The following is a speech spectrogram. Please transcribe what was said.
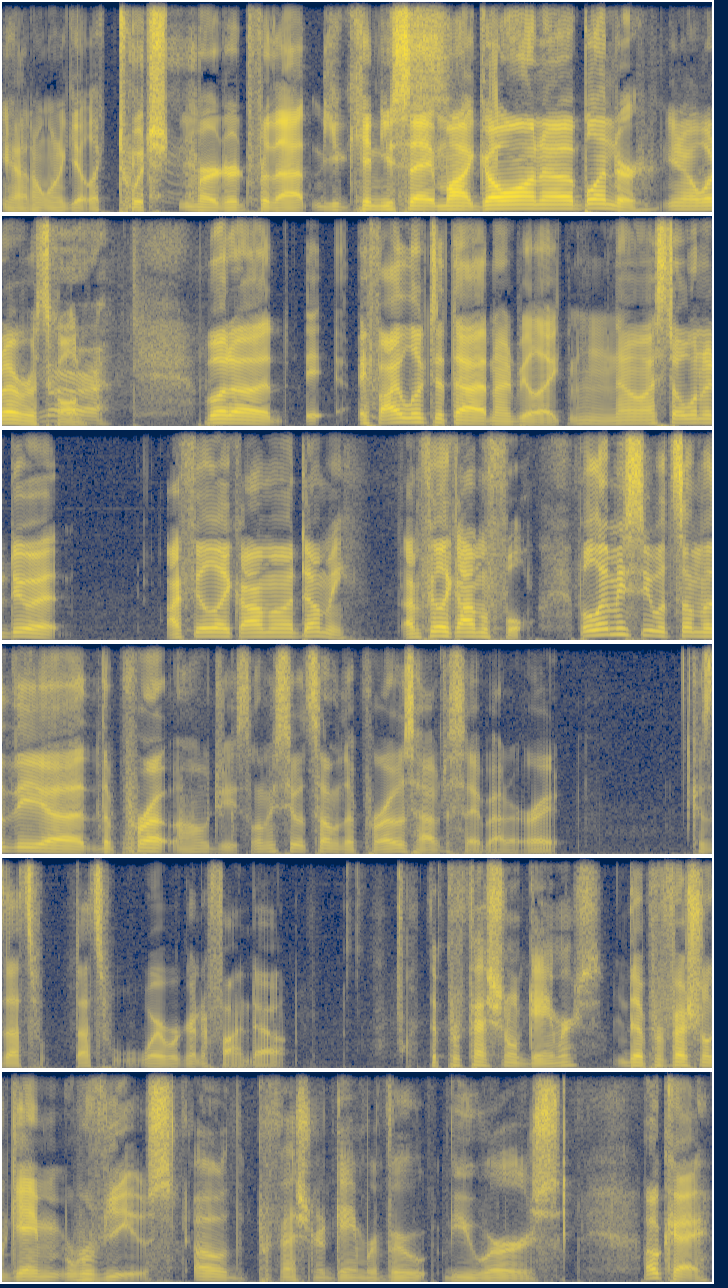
yeah, I don't want to get like Twitch murdered for that. You can you say my go on a Blender, you know, whatever it's called. But uh, if I looked at that and I'd be like, mm, no, I still want to do it. I feel like I'm a dummy. I feel like I'm a fool. But let me see what some of the uh, the pro. Oh, geez, let me see what some of the pros have to say about it, right? Because that's that's where we're gonna find out The professional gamers. the professional game reviews. Oh, the professional game review- reviewers. Okay,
